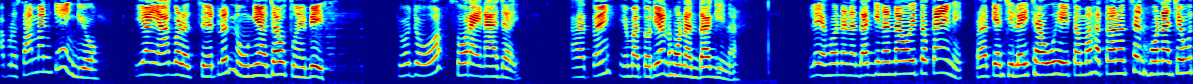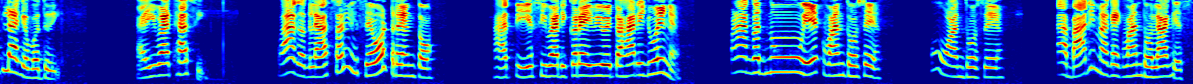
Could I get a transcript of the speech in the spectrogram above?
આપણો સામાન ક્યાં ગયો? એ અહીં આગળ જ છે એટલે હું ત્યાં જાઉં તો અહીં બેસ જોજો હો, સોરાય ના જાય. હા, તઈ? એમાં તો રેન હોના દાગીના. લે હોના દાગીના ના હોય તો કાઈ નહીં. પણ ત્યાંથી લઈ જાવું હોય તો મહત્વનું છે ને, હોના જેવું જ લાગે બધું આ એ વાત હાસી વાહ, ગગલા અસલ છે ટ્રેન તો. હાથી એસી વાળી કરાવી હોય તો હારી જ હોય ને. પણ આ એક વાંધો છે. શું વાંધો છે? આ બારીમાં કંઈક વાંધો લાગે છે.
